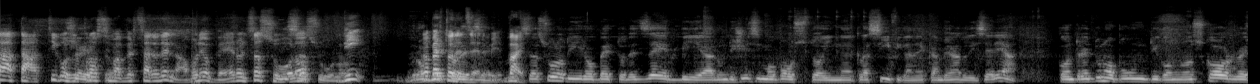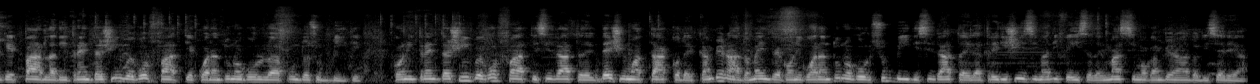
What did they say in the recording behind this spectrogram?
vista tattico sul Certo. prossimo avversario del Napoli, ovvero il Sassuolo, Il Sassuolo. di Roberto, De Zerbi. Vai. Il Sassuolo di Roberto De Zerbi all'undicesimo posto in classifica nel campionato di Serie A con 31 punti con uno score che parla di 35 gol fatti e 41 gol appunto subiti. Con i 35 gol fatti si tratta del decimo attacco del campionato, mentre con i 41 gol subiti si tratta della tredicesima difesa del massimo campionato di Serie A.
